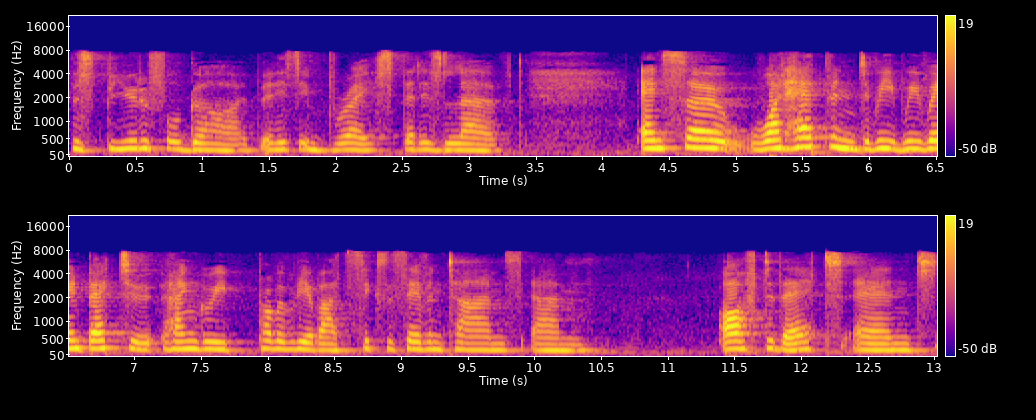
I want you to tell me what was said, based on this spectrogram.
this beautiful God that is embraced, that is loved. And so, what happened, we, we went back to Hungary probably about six or seven times um, after that and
